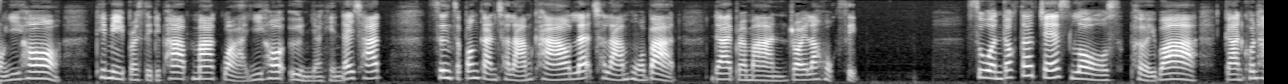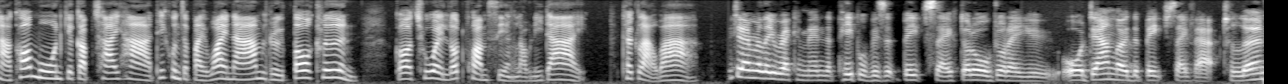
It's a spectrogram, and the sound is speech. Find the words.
2ยี่ห้อ ที่มีประสิทธิภาพมากกว่ายี่ห้ออื่นอย่างเห็นได้ชัด ซึ่งจะป้องกันฉลามขาวและฉลามหัวบาดได้ประมาณร้อยละ 60 ส่วนดรเจสลอสเผยว่า การค้นหาข้อมูลเกี่ยวกับชายหาดที่คุณจะไปไว่ายน้ำหรือโต้คลื่น ก็ช่วยลดความเสี่ยงเหล่านี้ได้ เธอกล่าวว่า We generally recommend that people visit beachsafe.org.au or download the BeachSafe app to learn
